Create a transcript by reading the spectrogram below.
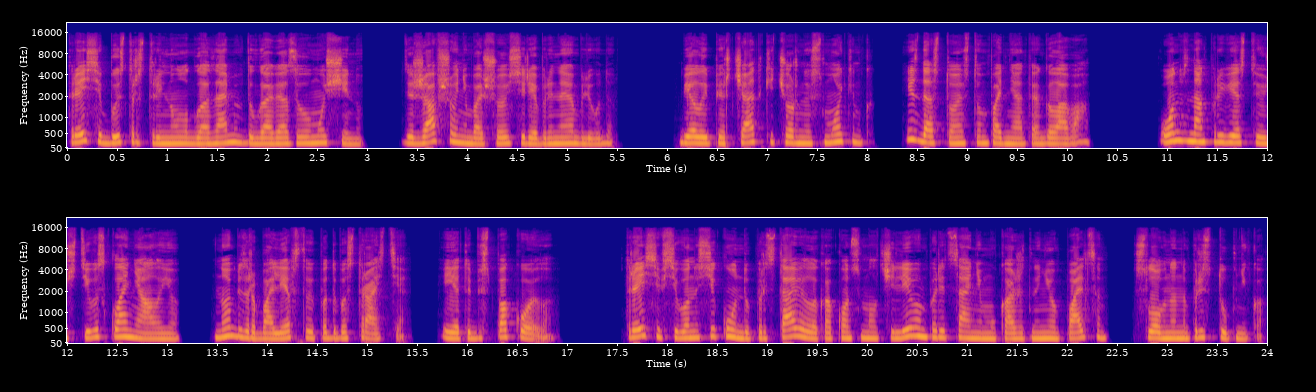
Трейси быстро стрельнула глазами в долговязого мужчину, державшего небольшое серебряное блюдо. Белые перчатки, черный смокинг и с достоинством поднятая голова. Он в знак приветствия учтиво склонял ее, но без раболепства и подобострастия, и это беспокоило. Трейси всего на секунду представила, как он с молчаливым порицанием укажет на нее пальцем, словно на преступника,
